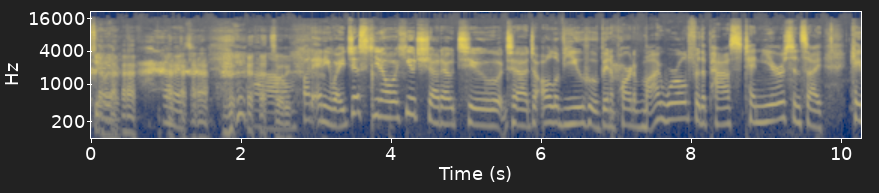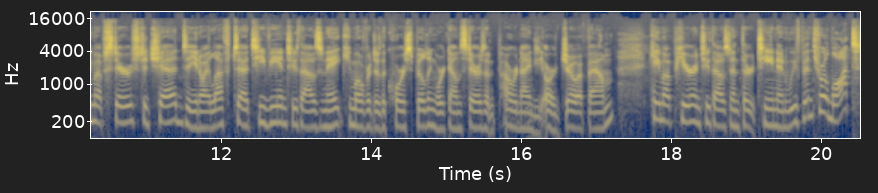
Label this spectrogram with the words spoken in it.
See you later. All right. That's funny. But anyway, just you know, a huge shout out to, to to all of you who have been a part of my world for the past ten years since I came upstairs to Ched. You know, I left uh, TV in 2008, came over to the Corus building, worked downstairs on Power 90 or Joe FM, came up here in 2013, and we've been through a lot.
